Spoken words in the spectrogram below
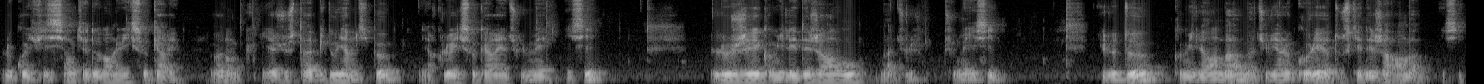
le coefficient qu'il y a devant le x au carré. Donc il y a juste à bidouiller un petit peu, c'est-à-dire que le x au carré, tu le mets ici, le g, comme il est déjà en haut, bah, tu, le, mets ici, et le 2, comme il est en bas, bah, tu viens le coller à tout ce qui est déjà en bas, ici.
